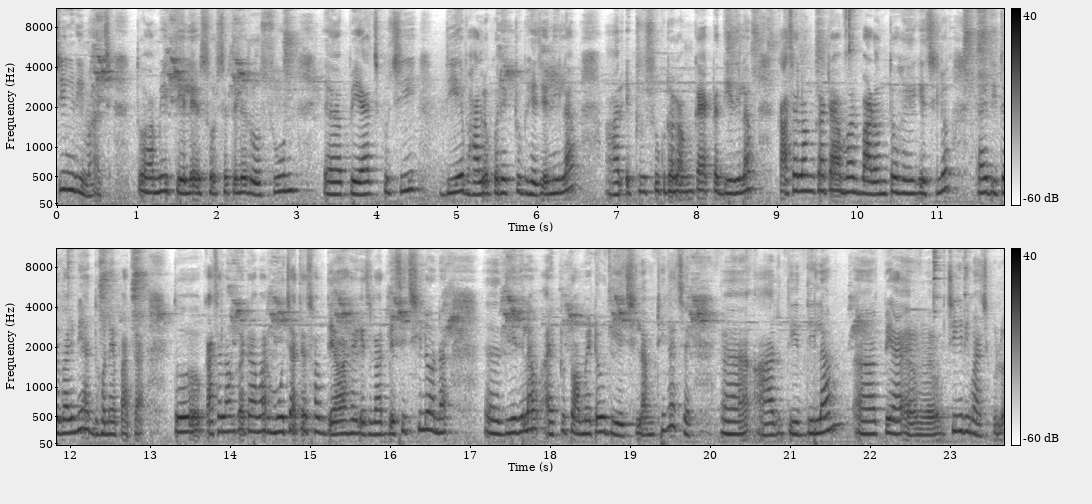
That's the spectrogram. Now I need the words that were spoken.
চিংড়ি মাছ। তো আমি তেলে সর্ষে তেলে রসুন পেঁয়াজ কুচি দিয়ে ভালো করে একটু ভেজে নিলাম। আর একটু শুকনো লঙ্কা একটা দিয়ে দিলাম। কাঁচা লঙ্কাটা আমার বাড়ন্ত হয়ে গেছিল, তাই দিতে পারিনি। আর ধনে পাতা। তো কাঁচা লঙ্কাটা আমার মোচাতে সব দেওয়া হয়ে গেছিল, আর বেশি ছিল না। দিয়ে দিলাম। আর একটু টমেটোও দিয়েছিলাম, ঠিক আছে? আর দিয়ে দিলাম পেঁয়া চিংড়ি মাছগুলো।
